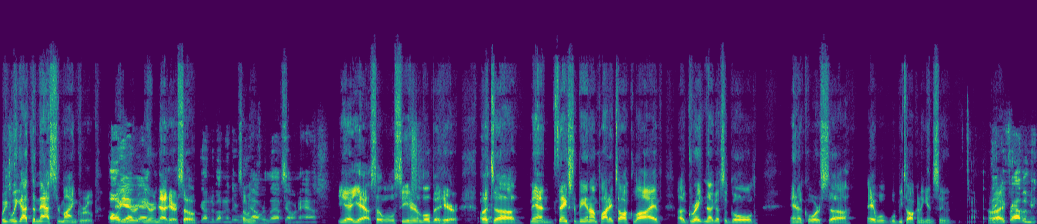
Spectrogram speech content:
we we got the mastermind group. Oh, yeah, you're, yeah. you're in that here. So we Got about another So one we- hour left, hour and a half. yeah, yeah. So we'll see you here in a little bit here. But uh, man, thanks for being on Potty Talk Live. Uh, great nuggets of gold, and of course, uh, hey, we'll we'll be talking again soon. Thank right. you for having me.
